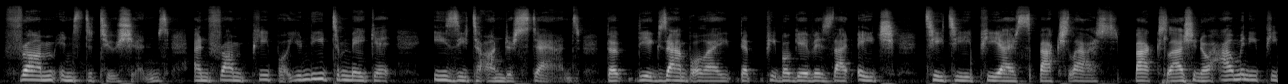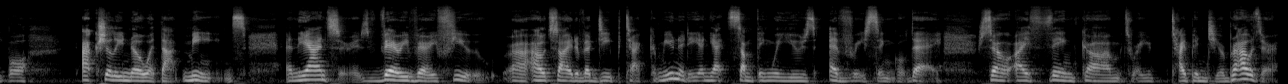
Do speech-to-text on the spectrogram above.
from institutions and from people, you need to make it easy to understand. The the example I that people give is that HTTPS backslash backslash. You know how many people actually know what that means, and the answer is very very few uh, outside of a deep tech community, and yet something we use every single day. So I think um, it's where you type into your browser.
